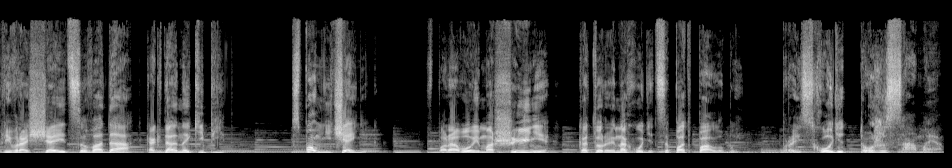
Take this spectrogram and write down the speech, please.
превращается вода, когда она кипит. Вспомни чайник. В паровой машине, которая находится под палубой, происходит то же самое.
